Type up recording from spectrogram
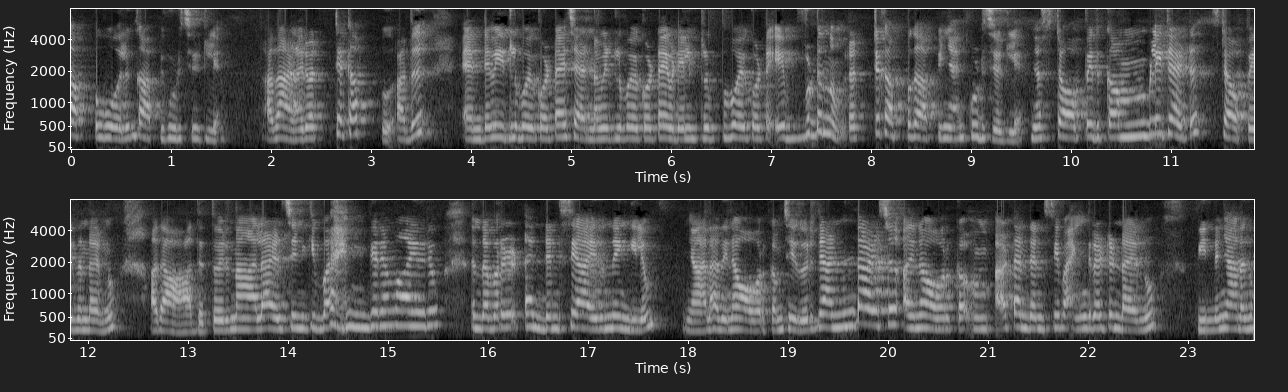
കപ്പ് പോലും കാപ്പി കുടിച്ചിട്ടില്ല. അതാണ് ഒരു ഒറ്റ കപ്പ് അത് എന്റെ വീട്ടിൽ പോയിക്കോട്ടെ ചേട്ടന്റെ വീട്ടിൽ പോയിക്കോട്ടെ എവിടെയെങ്കിലും ട്രിപ്പ് പോയിക്കോട്ടെ എവിടുന്നും ഒരൊറ്റ കപ്പ് കാപ്പി ഞാൻ കുടിച്ചിട്ടില്ല. ഞാൻ സ്റ്റോപ്പ് ചെയ്ത് കംപ്ലീറ്റ് ആയിട്ട് സ്റ്റോപ്പ് ചെയ്തിട്ടുണ്ടായിരുന്നു. അത് ആദ്യത്തെ ഒരു നാലാഴ്ച എനിക്ക് ഭയങ്കരമായൊരു എന്താ പറയുക ടെൻഡൻസി ആയിരുന്നെങ്കിലും ഞാൻ അതിനെ ഓവർകം ചെയ്തു. ഒരു രണ്ടാഴ്ച അതിനെ ഓവർകം ആ ടെൻഡൻസി ഭയങ്കരമായിട്ട് ഉണ്ടായിരുന്നു. പിന്നെ ഞാനത്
